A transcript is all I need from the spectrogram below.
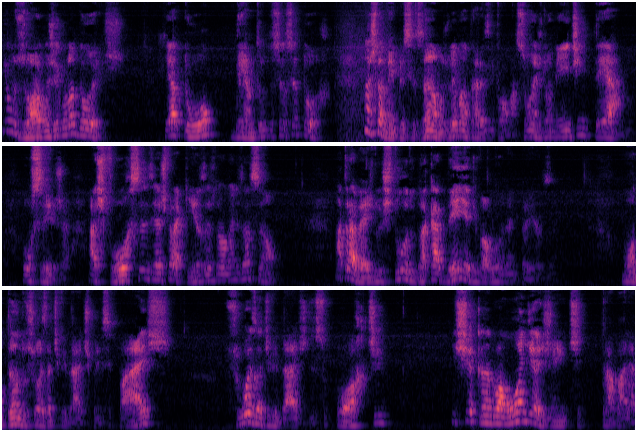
e os órgãos reguladores, que atuam dentro do seu setor. Nós também precisamos levantar as informações do ambiente interno, ou seja, as forças e as fraquezas da organização, através do estudo da cadeia de valor da empresa, montando suas atividades principais, suas atividades de suporte e checando aonde a gente trabalha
